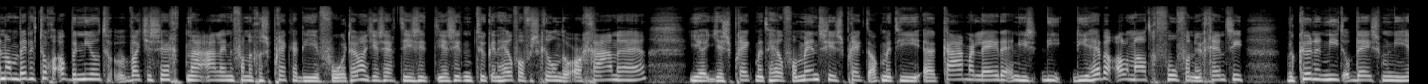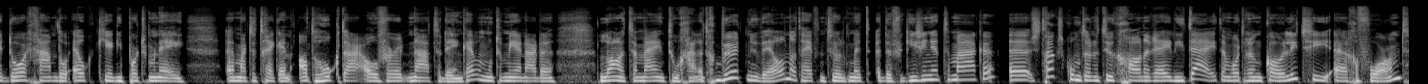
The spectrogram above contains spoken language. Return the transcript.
En dan ben ik toch ook benieuwd wat je zegt naar aanleiding van de gesprekken die je voert. Hè? Want je zegt, je zit, je zit natuurlijk in heel veel verschillende organen. Hè? Je, je spreekt met heel veel mensen, je spreekt ook met die eh, Kamerleden. En die, die, die hebben allemaal het gevoel van urgentie. We kunnen niet op deze manier doorgaan door elke keer die portemonnee eh, maar te trekken. En ad hoc daarover na te denken. Hè? We moeten meer naar de lange termijn toe gaan. Het gebeurt nu wel, en dat heeft natuurlijk met de verkiezingen te maken. Eh, straks komt er natuurlijk gewoon een realiteit en wordt er een coalitie gevormd.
